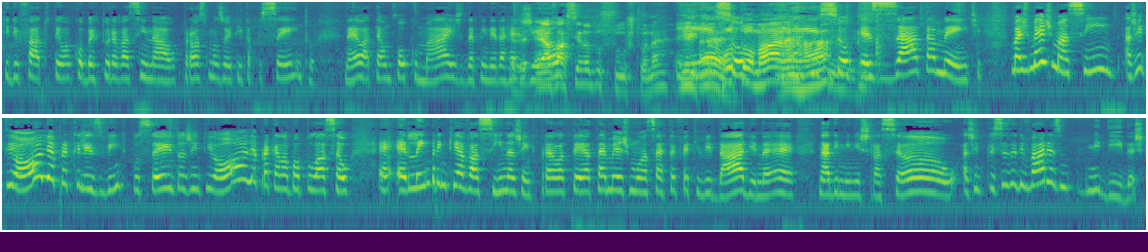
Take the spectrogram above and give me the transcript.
que de fato tem uma cobertura vacinal próxima aos 80%, né, ou até um pouco mais, dependendo da região. É a vacina do susto, né? Isso, Vou tomar, né? Isso, exatamente. Mas mesmo assim, a gente olha para aqueles 20%, a gente olha para aquela população. É, é, lembrem que a vacina, gente, para ela ter até mesmo uma certa efetividade, né, na administração, a gente precisa de várias medidas.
